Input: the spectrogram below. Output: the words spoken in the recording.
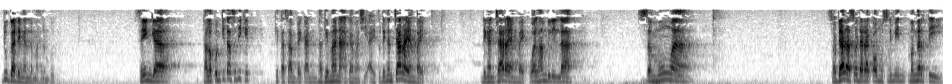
Juga dengan lemah lembut. Sehingga kalaupun kita sedikit kita sampaikan bagaimana agama Syiah itu dengan cara yang baik. Dengan cara yang baik. Walhamdulillah semua saudara-saudara kaum muslimin mengerti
